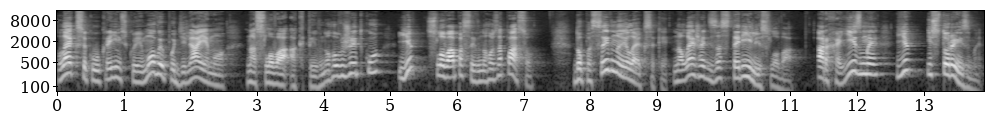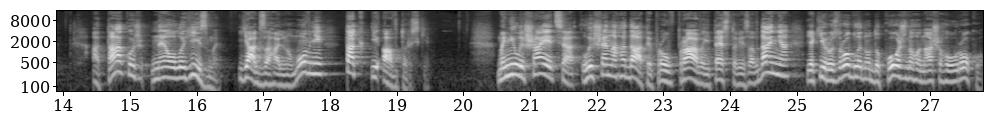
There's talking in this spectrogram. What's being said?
лексику української мови поділяємо на слова активного вжитку і слова пасивного запасу. До пасивної лексики належать застарілі слова, архаїзми й історизми, а також неологізми, як загальномовні, так і авторські. Мені лишається лише нагадати про вправи й тестові завдання, які розроблено до кожного нашого уроку.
